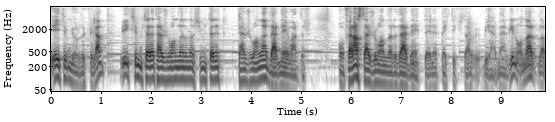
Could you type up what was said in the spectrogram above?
eğitim gördük filan. İlk simultane tercümanlarından Simultane Tercümanlar Derneği vardır. Konferans Tercümanları Derneği, Zeynep Bektik, işte bir yer Belgin. Onlarla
